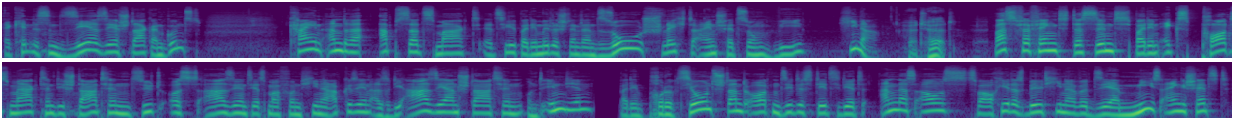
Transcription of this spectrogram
Erkenntnissen sehr, sehr stark an Gunst. Kein anderer Absatzmarkt erzielt bei den Mittelständlern so schlechte Einschätzungen wie China. Hört, hört. Was verfängt, das sind bei den Exportmärkten die Staaten Südostasiens, jetzt mal von China abgesehen, also die ASEAN-Staaten und Indien. Bei den Produktionsstandorten sieht es dezidiert anders aus. Zwar auch hier das Bild China wird sehr mies eingeschätzt,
